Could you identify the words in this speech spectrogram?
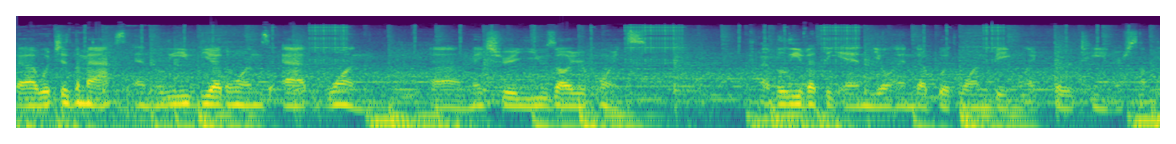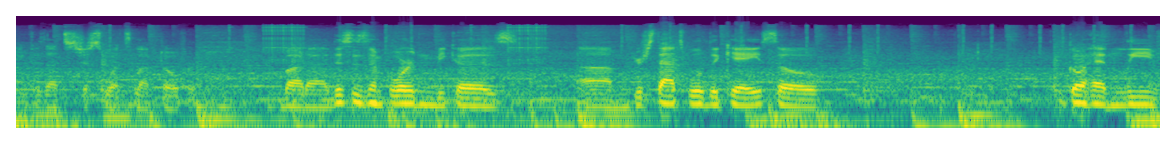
uh, which is the max, and leave the other ones at 1. Uh, make sure you use all your points. I believe at the end you'll end up with one being like 13 or something, because that's just what's left over. But uh, this is important because um, your stats will decay, so go ahead and leave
